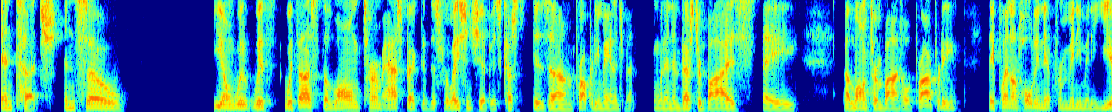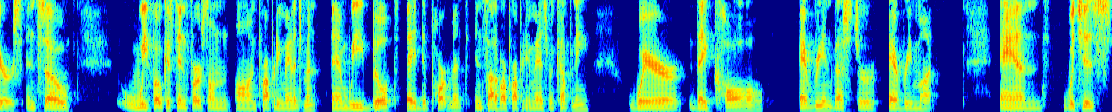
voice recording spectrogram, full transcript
and touch. And so, you know, with with, with us, the long term aspect of this relationship is is um, property management. When an investor buys a a long term buy and hold property, they plan on holding it for many many years. And so, we focused in first on on property management, and we built a department inside of our property management company where they call every investor every month, and which is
